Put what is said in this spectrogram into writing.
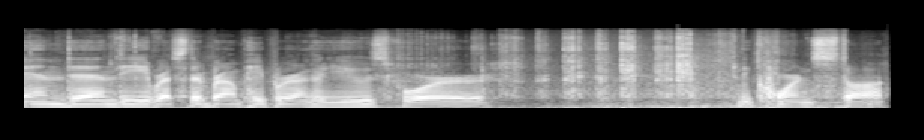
And then the rest of the brown paper I'm going to use for the corn stalk.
